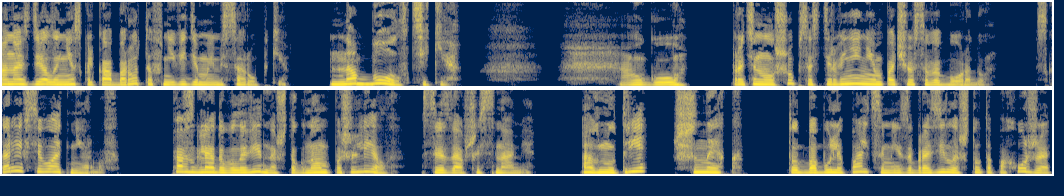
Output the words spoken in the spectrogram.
Она сделала несколько оборотов невидимой мясорубки. «На болтике!» «Угу!» — протянул Шуб со стервенением, почесывая бороду. Скорее всего, от нервов. По взгляду было видно, что гном пожалел, связавшись с нами. А внутри — шнек. Тут бабуля пальцами изобразила что-то похожее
